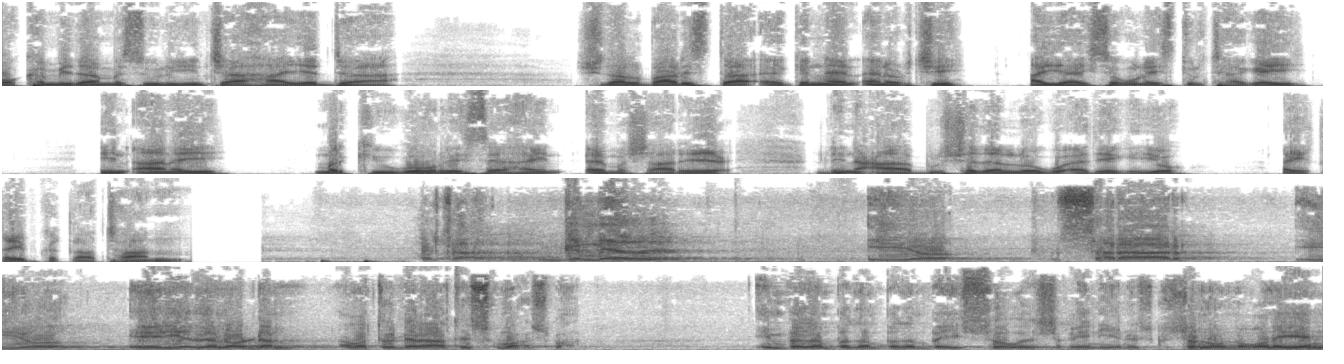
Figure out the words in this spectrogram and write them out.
oo ka mid a mas'uuliyiinta hay'adda shidaalbaadhista ee ganeel energy ayaa isaguna isdul taagay in aanay markii ugu horraysay ahayn ee mashaariic dhinaca bulshada loogu adeegayo ay qayb ka qaataan. Horta ganeel iyo saraar iyo eeryadan oo dhan ama togdheeraato iskuma cusba. In badan badan badan bay soo wada shaqaynayeen oo isku soo noqnoqonayeen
